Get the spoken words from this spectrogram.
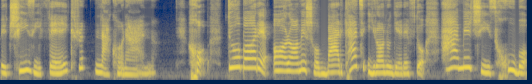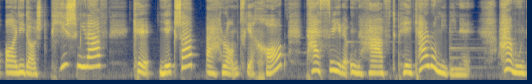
به چیزی فکر نکنن. خب دوباره آرامش و برکت ایران رو گرفت و همه چیز خوب و عالی داشت. پیش می‌رفت که یک شب بهرام توی خواب تصویر اون هفت پیکر رو می‌بینه. همون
